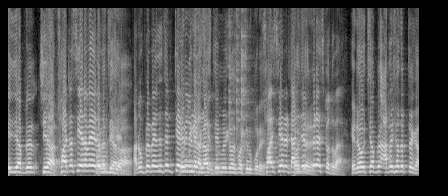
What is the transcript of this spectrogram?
এই যে আপনার চেয়ার ছয়টা চেয়ার হবে এরকম ডিজাইন হ্যাঁ। আর উপরে পেয়ে যাচ্ছেন ten milli glass glass ten milli glass পাচ্ছেন উপরে। ছয় চেয়ারের ডাইনিং টেবিল প্রাইস কত ভাই? এটা হচ্ছে আপনার আঠাশ হাজার টাকা।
